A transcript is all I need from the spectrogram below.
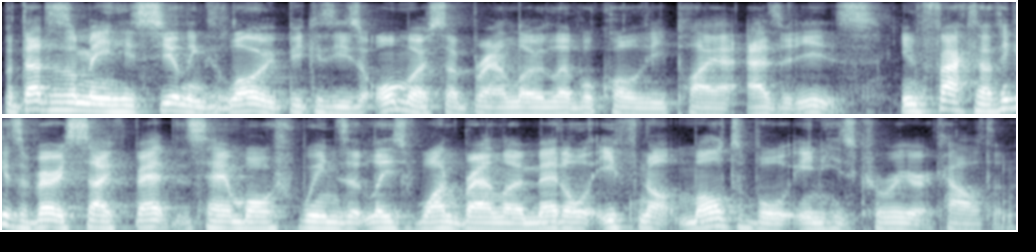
But that doesn't mean his ceiling's low because he's almost a Brownlow level quality player as it is. In fact, I think it's a very safe bet that Sam Walsh wins at least one Brownlow medal, if not multiple, in his career at Carlton.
